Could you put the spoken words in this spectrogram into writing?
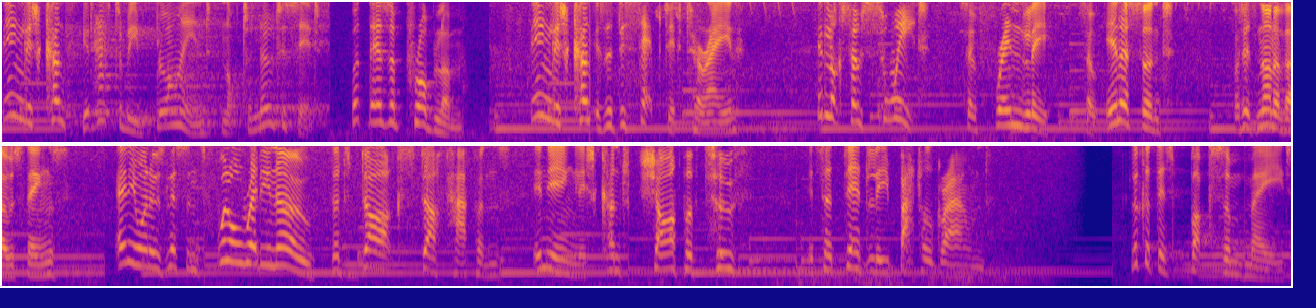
the English country. You'd have to be blind not to notice it. But there's a problem. The English country is a deceptive terrain. It looks so sweet, so friendly, so innocent, but it's none of those things. Anyone who's listened will already know that dark stuff happens in the English country. Sharp of tooth, it's a deadly battleground. Look at this buxom maid.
